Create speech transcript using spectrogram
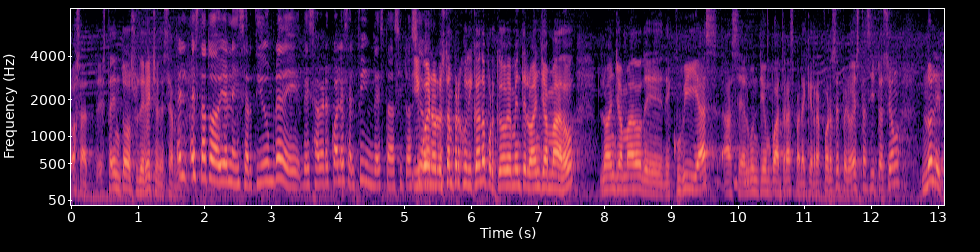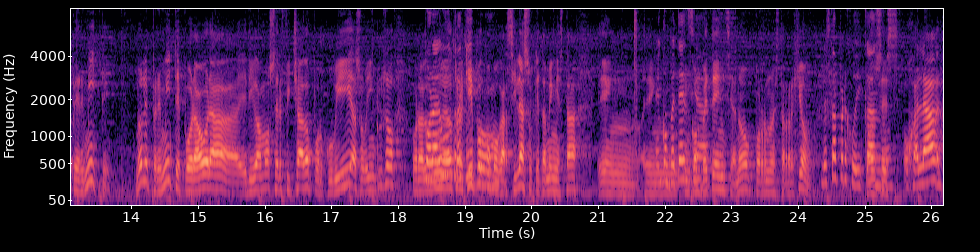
o sea, está en todo su derecho de hacerlo. Él está todavía en la incertidumbre de, saber cuál es el fin de esta situación. Y bueno, lo están perjudicando porque obviamente lo han llamado, lo han llamado de, de cubillas hace algún tiempo atrás para que refuerce, pero esta situación no le permite no le permite por ahora, eh, digamos, ser fichado por Cubías o incluso por algún, otro, equipo? como Garcilaso, que también está en, competencia. ¿no? Por nuestra región. Lo está perjudicando. Entonces, ojalá,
